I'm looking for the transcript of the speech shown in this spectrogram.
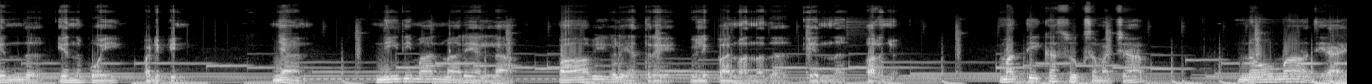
എന്ത് എന്ന് പോയി പഠിപ്പിൻ. ഞാൻ നീതിമാന്മാരെയല്ല പാവികളെ അത്രേ വിളിപ്പാൻ വന്നത് എന്ന് പറഞ്ഞു मत्ती का सुख समाचार नौवा अध्याय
